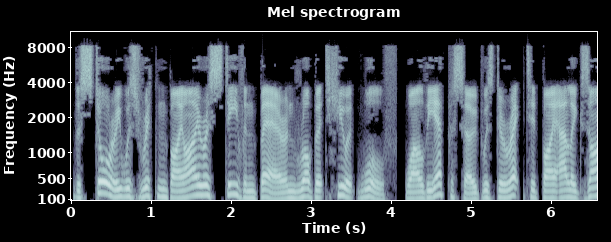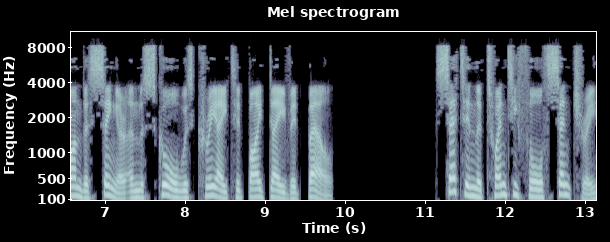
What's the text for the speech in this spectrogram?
The story was written by Ira Steven Behr and Robert Hewitt Wolfe, while the episode was directed by Alexander Singer and the score was created by David Bell. Set in the 24th century,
